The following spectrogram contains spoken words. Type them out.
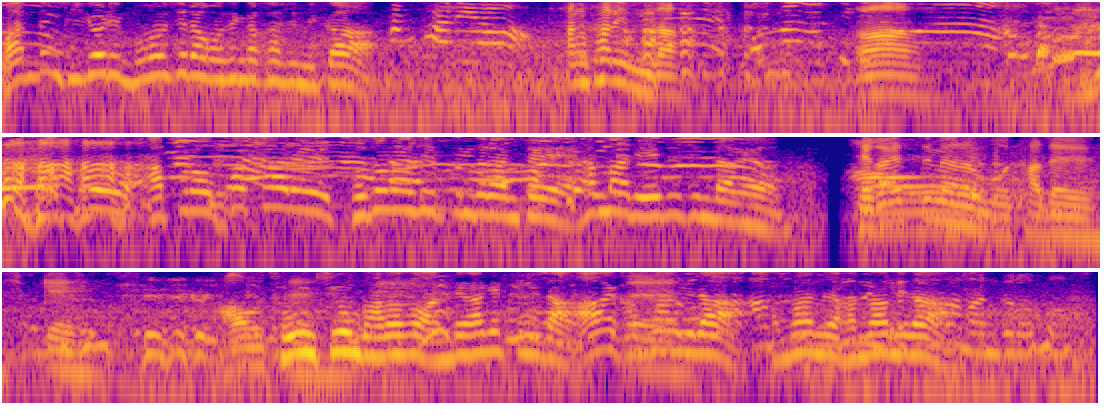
완등 비결이 무엇이라고 생각하십니까? 상탈입니다. 엄마가 튀겨. 아 앞으로 앞으로 퍼차를 도전하실 분들한테 한마디 해주신다면 제가 했으면은 뭐 다들 쉽게 아우 좋은 지원 받아서 완등하겠습니다. 아 감사합니다. 감사합니다. 감사합니다.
